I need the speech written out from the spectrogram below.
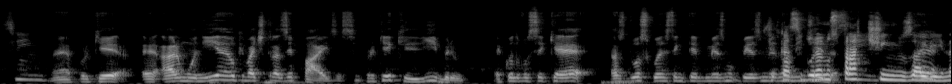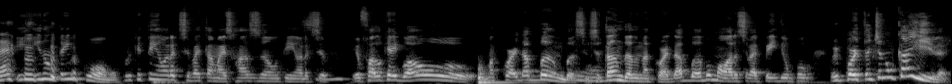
Sim, né? Porque é, a harmonia é o que vai te trazer paz, assim. Porque equilíbrio é quando você quer, as duas coisas têm que ter o mesmo peso, mesma Ficar medida. segurando os pratinhos ali, né? E, e não tem como, porque tem hora que você vai estar mais razão, tem hora que você. sim. Eu falo que é igual uma corda bamba, assim. É. Você tá andando na corda bamba, uma hora você vai perder um pouco. O importante é não cair, velho.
